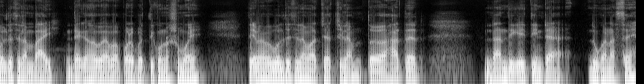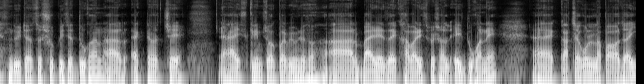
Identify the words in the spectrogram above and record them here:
বলতেছিলাম, ভাই, দেখা হবে আবার পরবর্তী কোনো সময়ে। তো এভাবে বলতেছিলাম আর যাচ্ছিলাম। তো হাতের ডান দিকেই তিনটা দোকান আছে, দুইটা হচ্ছে সুপিসের দোকান আর একটা হচ্ছে আইসক্রিম চকবার বিভিন্ন ধরনের। আর বাইরে যায় খাবার স্পেশাল এই দোকানে কাঁচাগোল্লা কাঁচা গোল্লা পাওয়া যায়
